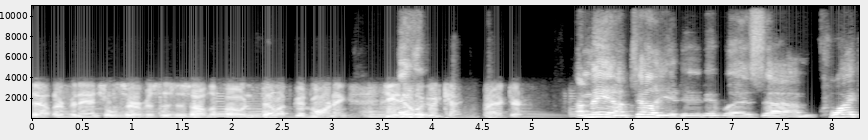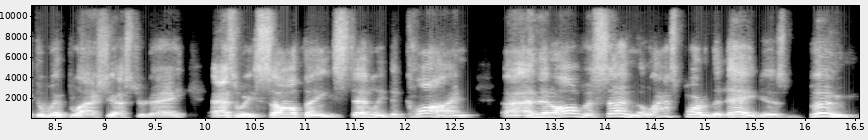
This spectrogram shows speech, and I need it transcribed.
Statler Financial Services is on the phone. Phillip, good morning. Do you know a good chiropractor? I mean, I'm telling you, dude, it was um, quite the whiplash yesterday as we saw things steadily decline. Uh, and then all of a sudden, the last part of the day, just boom,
